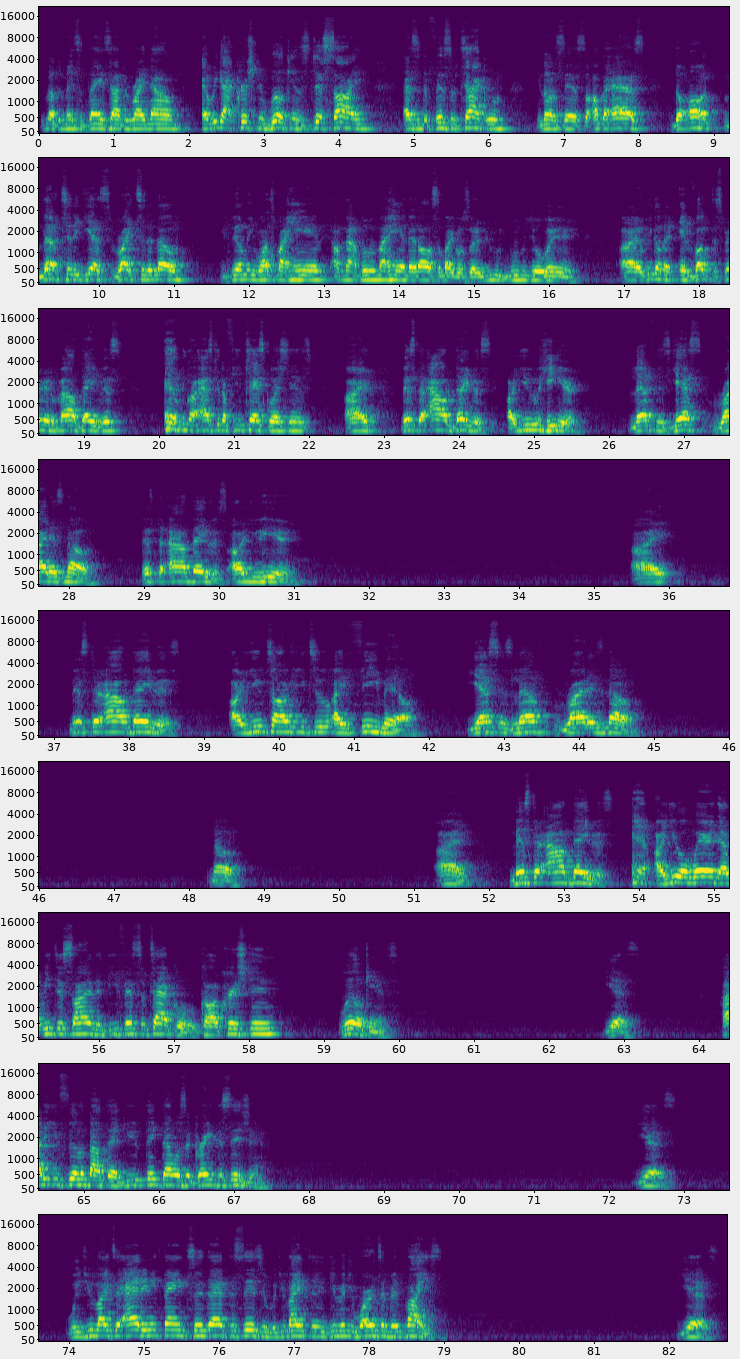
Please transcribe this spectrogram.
We're about to make some things happen right now. And we got Christian Wilkins just signed as a defensive tackle. You know what I'm saying? So I'm gonna ask the aunt left to the yes, right to the no. You feel me? Watch my hand. I'm not moving my hand at all. Somebody gonna say, you was moving your hand. All right, we're gonna invoke the spirit of Al Davis. we're gonna ask you a few test questions. All right. Mr. Al Davis, are you here? Left is yes, right is no. Mr. Al Davis, are you here? All right. Mr. Al Davis, are you talking to a female? Yes is left, right is no. No. All right. Mr. Al Davis, are you aware that we just signed a defensive tackle called Christian Wilkins? Yes. How do you feel about that? Do you think that was a great decision? Yes. Would you like to add anything to that decision? Would you like to give any words of advice? Yes.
